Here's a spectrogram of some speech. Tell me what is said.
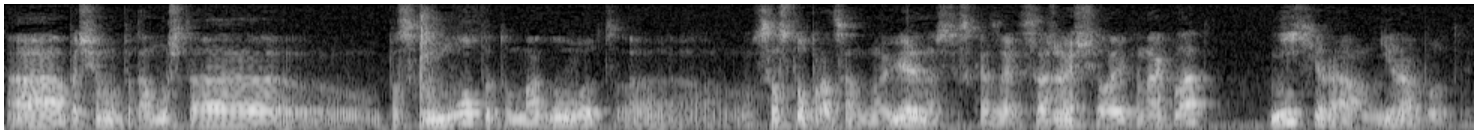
А, почему? Потому что э, по своему опыту могу вот э, со стопроцентной уверенностью сказать, сажаешь человека на оклад, ни хера он не работает.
